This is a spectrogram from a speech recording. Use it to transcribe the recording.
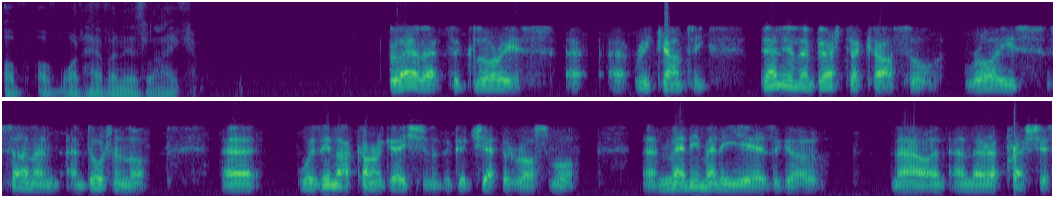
of of what heaven is like. Blair, that's a glorious uh, uh, recounting. Daniel and Bertha Castle, Roy's son and, and daughter-in-law, uh, was in our congregation at the Good Shepherd Rossmore uh, many, many years ago now, and, and, they're a precious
